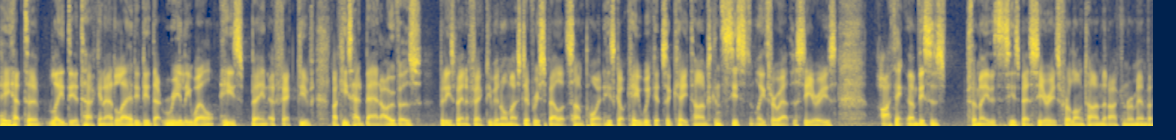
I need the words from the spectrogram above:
he had to lead the attack in Adelaide. He did that really well. He's been effective. Like he's had bad overs, but he's been effective in almost every spell at some point. He's got key wickets at key times consistently throughout the series. I think um, this is, for me, this is his best series for a long time that I can remember.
